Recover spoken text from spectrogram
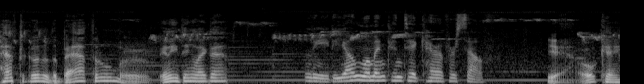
have to go to the bathroom or anything like that? Lee, the young woman can take care of herself. Yeah, okay.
